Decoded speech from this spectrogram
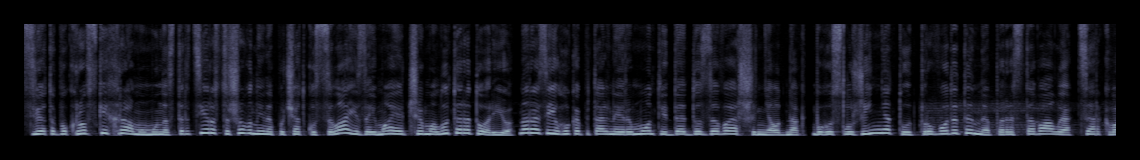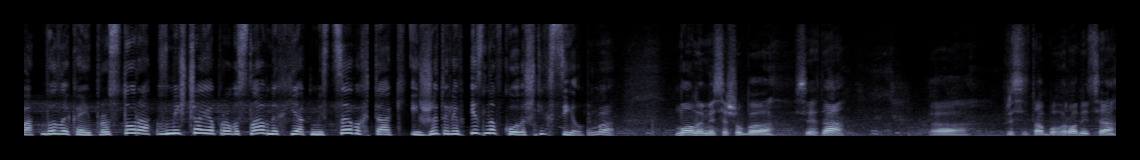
Святопокровський храм у монастирці розташований на початку села і займає чималу територію. Наразі його капітальний ремонт йде до завершення, однак богослужіння тут проводити не переставали. Церква велика і простора вміщає православних як місцевих, так і жителів із навколишніх сіл. Ми молимося, щоб завжди е, Пресвята Богородиця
